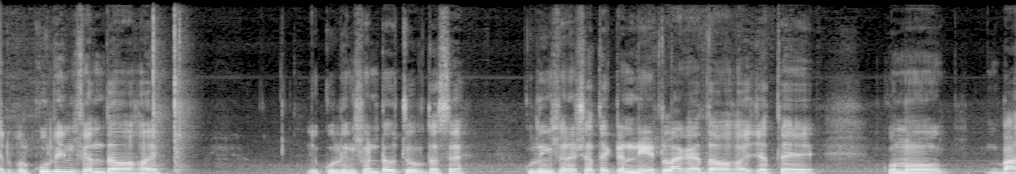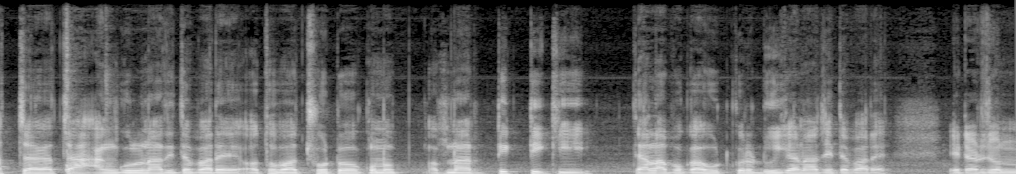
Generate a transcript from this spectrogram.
এরপর কুলিং ফ্যান দেওয়া হয়। যে কুলিং ফ্যানটাও চলতেছে। কুলিং ফ্যানের সাথে একটা নেট লাগায় দেওয়া হয় যাতে কোনো বাচ্চা কাচ্চা আঙ্গুল না দিতে পারে, অথবা ছোট কোনো আপনার টিকটিকি তেলা পোকা হুট করে ঢুইকা না যেতে পারে, এটার জন্য।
